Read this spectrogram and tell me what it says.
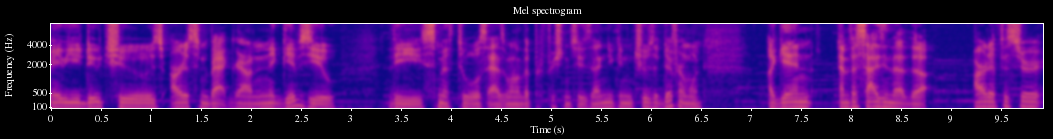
Maybe you do choose artisan background and it gives you the smith tools as one of the proficiencies, then you can choose a different one. Again, emphasizing that the artificer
